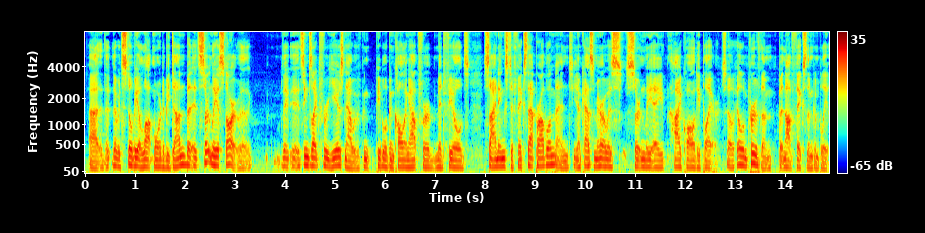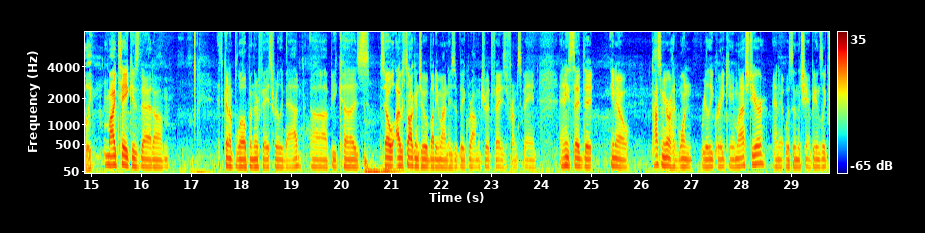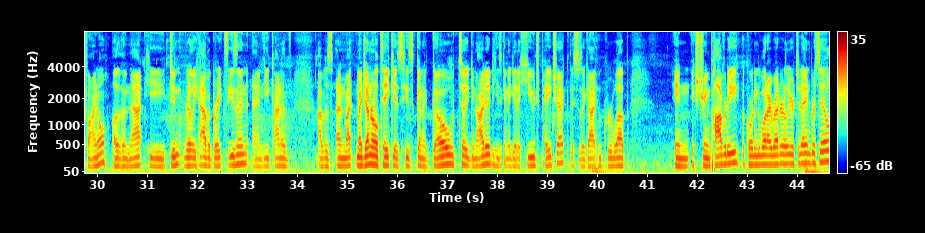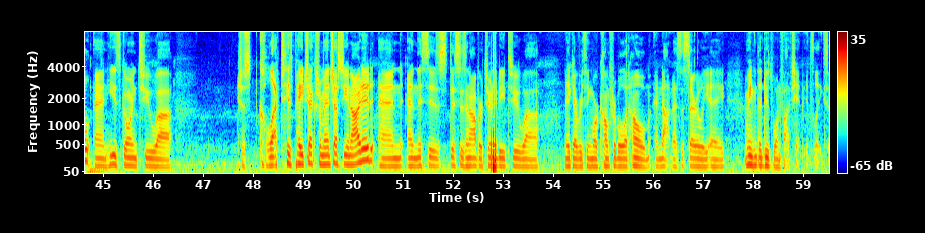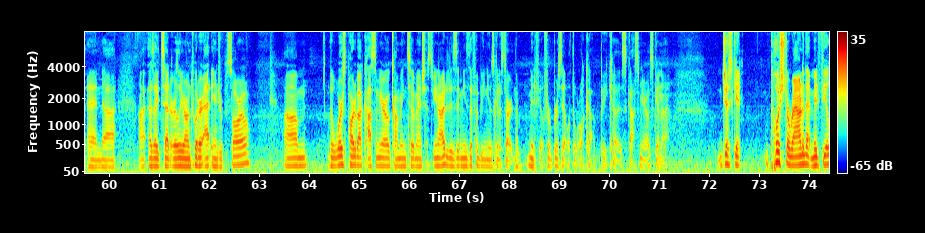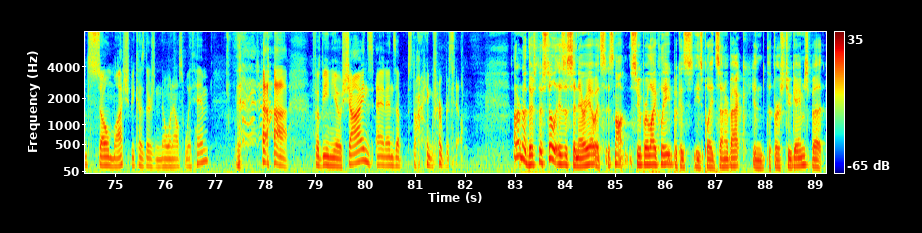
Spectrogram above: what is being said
uh, th- there would still be a lot more to be done, but it's certainly a start. They- It seems like for years now, we've been, people have been calling out for midfield signings to fix that problem, and you know Casemiro is certainly a high quality player, so he'll improve them, but not fix them completely. my take is that um, it's going to blow up in their face really bad uh, because. So I was talking to a buddy of mine who's a big Real Madrid fan. He's from Spain, and he said that you know Casemiro had one really great game last year, and it was in the Champions League final. Other than that, he didn't really have a great season, and he kind of. I was, and my, my general take is he's going to go to United. He's going to get a huge paycheck. This is a guy who grew up in extreme poverty, according to what I read earlier today in Brazil, and he's going to uh, just collect his paychecks from Manchester United, and and this is this is an opportunity to uh, make everything more comfortable at home, and not necessarily a. I mean, the dude's won five Champions Leagues, and uh, uh, as I said earlier on Twitter, at Andrew Passaro, um, the worst part about Casemiro coming to Manchester United is it means that Fabinho is going to start in the midfield for Brazil at the World Cup because Casemiro is going to just get pushed around in that midfield so much because there's no one else with him that uh, Fabinho shines and ends up starting for Brazil. I don't know. There's there still is a scenario. It's it's not super likely because he's played center back in the first two games, but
